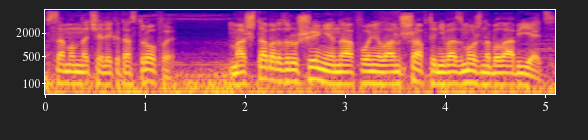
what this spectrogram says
В самом начале катастрофы масштаб разрушения на фоне ландшафта невозможно было объять.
